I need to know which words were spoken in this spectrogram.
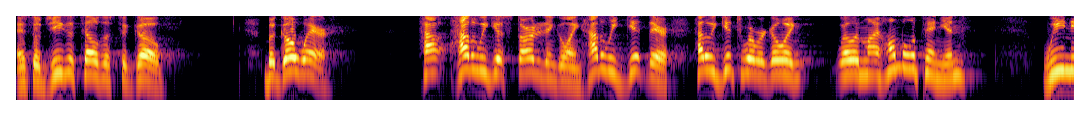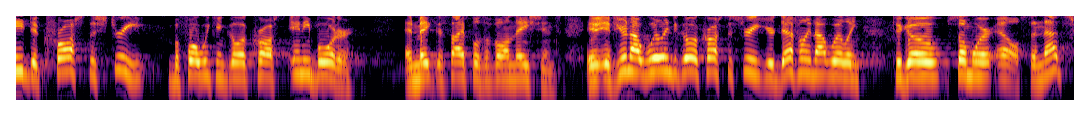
And so Jesus tells us to go. But go where? How, how do we get started in going? How do we get there? How do we get to where we're going? Well, in my humble opinion, we need to cross the street before we can go across any border and make disciples of all nations. If you're not willing to go across the street, you're definitely not willing to go somewhere else. And that's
